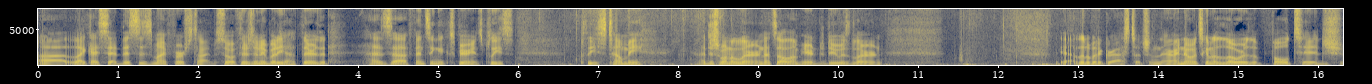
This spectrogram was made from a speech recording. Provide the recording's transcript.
Uh, like I said, this is my first time. So if there's anybody out there that has uh, fencing experience, please, please tell me. I just want to learn. That's all I'm here to do is learn. Yeah, a little bit of grass touching there. I know it's going to lower the voltage.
